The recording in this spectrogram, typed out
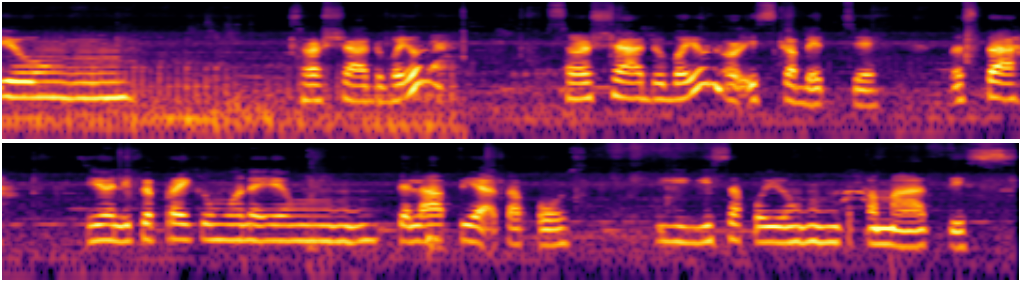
Yung sarsyado ba yun? Sarsyado ba yun? Or iskabetse? Basta, yun, ipepry ko muna yung tilapia tapos igigisa ko yung kamatis.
